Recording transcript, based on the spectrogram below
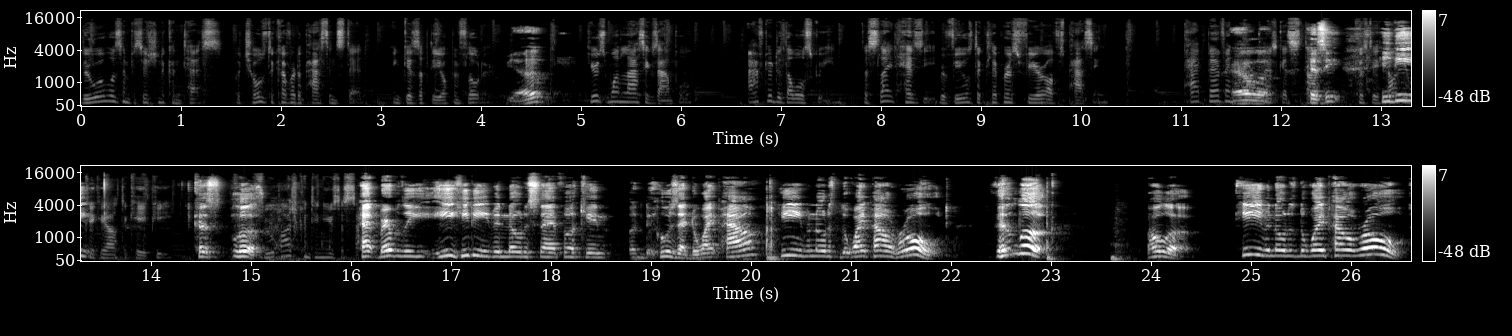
Lua was in position to contest, but chose to cover the pass instead, and gives up the open floater. Yep. Here's one last example. After the double screen, the slight hezzy reveals the Clippers' fear of his passing. Pat Bev and Hella. Harkless get stunned 'Cause because he he'd need- kick it out to KP. Cause look, continues to. Pat Beverly, he he didn't even notice that fucking uh, who is that? Dwight Powell. He didn't even notice Dwight Powell rolled. Look, hold up. He even noticed the Dwight Powell rolled.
